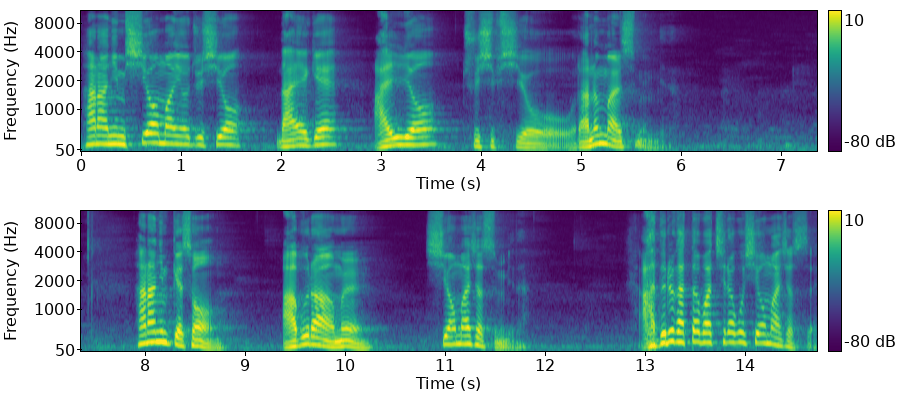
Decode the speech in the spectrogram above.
하나님 시험하여 주시어 나에게 알려 주십시오라는 말씀입니다. 하나님께서 아브라함을 시험하셨습니다. 아들을 갖다 바치라고 시험하셨어요.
